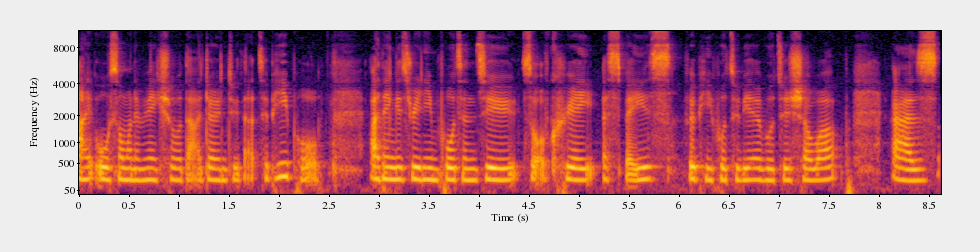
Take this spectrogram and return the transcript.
I also want to make sure that I don't do that to people. I think it's really important to sort of create a space for people to be able to show up as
